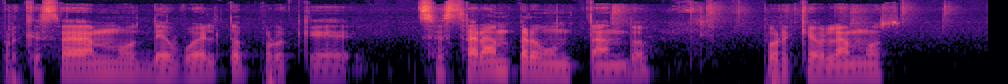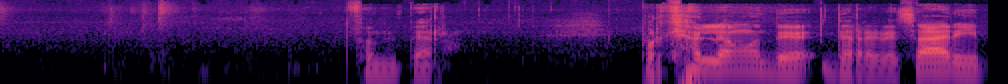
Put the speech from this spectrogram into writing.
porque estamos de vuelta, porque se estarán preguntando, porque hablamos... Fue mi perro. Porque hablamos de regresar y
